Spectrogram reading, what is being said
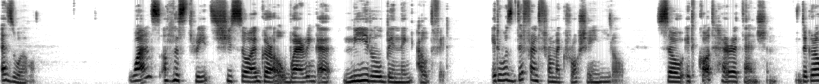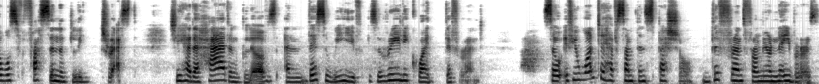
as well. Once on the streets, she saw a girl wearing a needle binding outfit. It was different from a crochet needle, so it caught her attention. The girl was fascinately dressed. She had a hat and gloves, and this weave is really quite different. So if you want to have something special, different from your neighbors,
